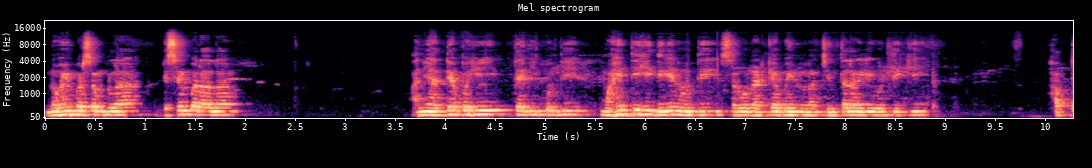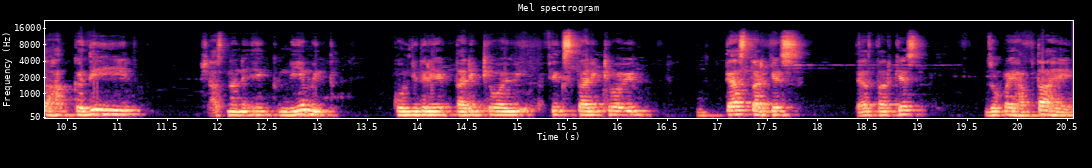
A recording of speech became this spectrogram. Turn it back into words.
नोव्हेंबर संपला डिसेंबर आला. आणि अद्यापही त्यांनी कोणती माहितीही दिली नव्हती. सर्व लाडक्या बहिणीला चिंता लागली होती की हप्ता हा कधी येईल शासनाने एक नियमित कोणती तरी एक तारीख ठेवावी फिक्स तारीख ठेवावी. त्याच तारखेस त्याच तारखेस जो काही हप्ता आहे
